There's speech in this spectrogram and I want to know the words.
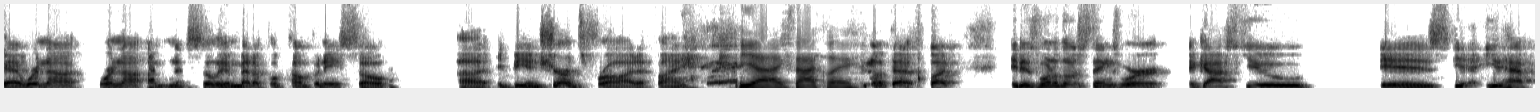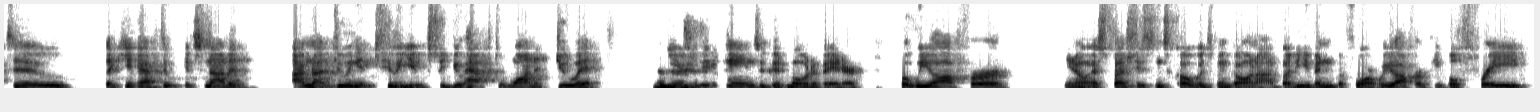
Yeah, we're not we're not necessarily a medical company, so uh, it'd be insurance fraud if I Yeah, exactly. you know that. But it is one of those things where Egoscue is you have to like you have to it's not a I'm not doing it to you, so you have to want to do it. Mm-hmm. Usually pain's a good motivator. But we offer you know, especially since COVID's been going on, but even before, we offer people free,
